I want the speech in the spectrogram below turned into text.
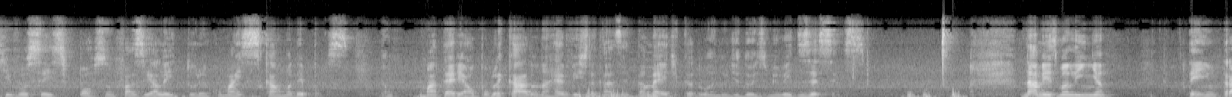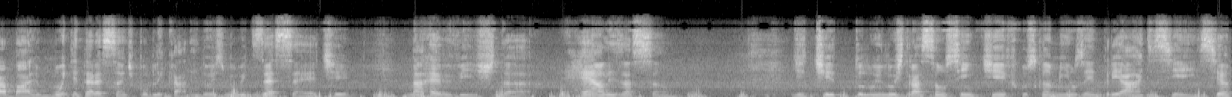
que vocês possam fazer a leitura com mais calma depois. Então, material publicado na revista Gazeta Médica do ano de 2016. Na mesma linha, tem um trabalho muito interessante publicado em 2017 na revista Realização, de título Ilustração Científica: Os Caminhos entre Arte e Ciência,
